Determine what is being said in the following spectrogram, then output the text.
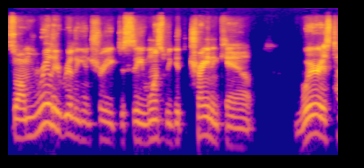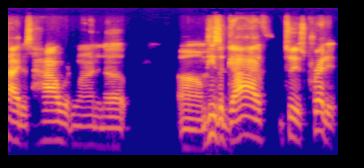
so I'm really, really intrigued to see once we get to training camp, where is Tytus Howard lining up? Um, he's a guy, to his credit,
